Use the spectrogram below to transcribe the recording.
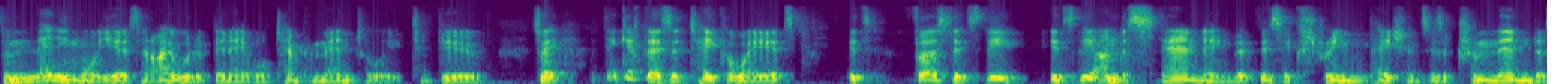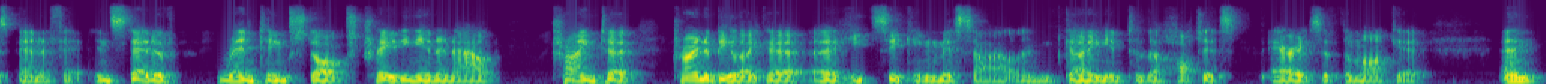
for many more years than I would have been able temperamentally to do. So I, think if there's a takeaway, it's it's first it's the it's the understanding that this extreme patience is a tremendous benefit instead of renting stocks, trading in and out, trying to trying to be like a, a heat-seeking missile and going into the hottest areas of the market, and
